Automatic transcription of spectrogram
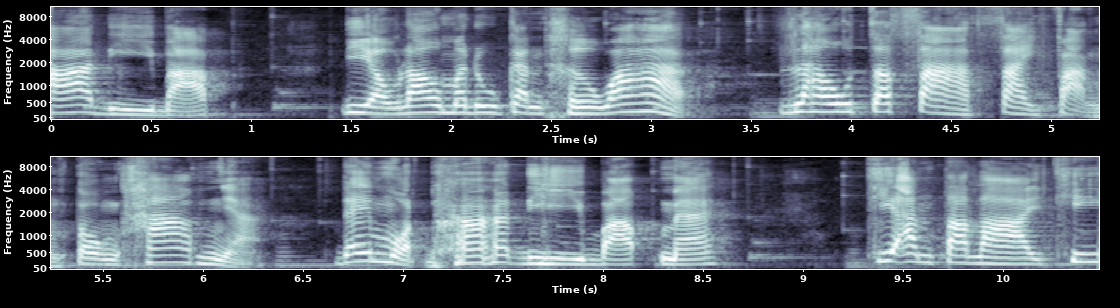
5 ดีบัฟ เดี๋ยวเรามาดูกันเธอว่า เราจะสาดใส่ฝั่งตรงข้ามเนี่ย ได้หมด 5 ดีบัฟไหมที่อันตรายที่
